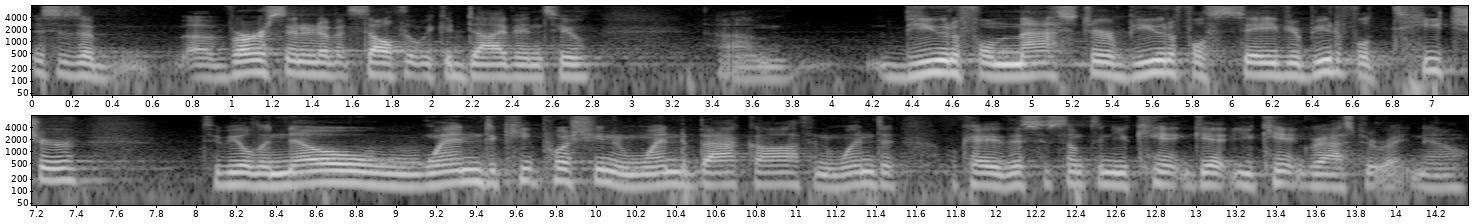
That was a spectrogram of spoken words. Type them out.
This is a, a verse in and of itself that we could dive into. Um, beautiful master, beautiful savior, beautiful teacher to be able to know when to keep pushing and when to back off and when to, okay, this is something you can't get, you can't grasp it right now.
